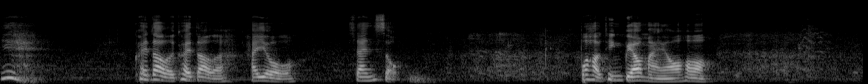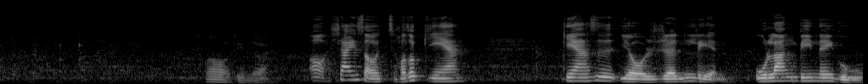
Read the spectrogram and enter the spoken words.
耶，快到了，快到了，还有三首，不好听不要买哦，吼。蛮好听的啊、哦，下一首叫做惊，惊是有人脸，有人面的牛，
